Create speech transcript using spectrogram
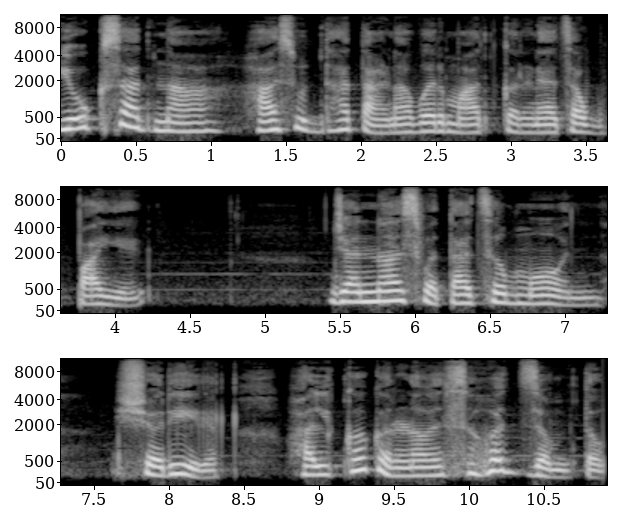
योग साधना हा सुद्धा ताणावर मात करण्याचा उपाय आहे. ज्यांना स्वतःचं मन शरीर हलकं करणं सहज जमतं.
